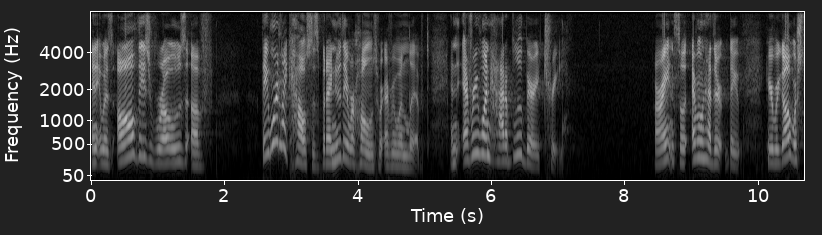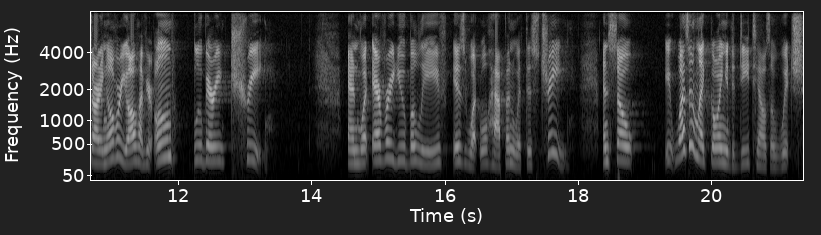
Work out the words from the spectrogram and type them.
And it was all these rows of they weren't like houses, but I knew they were homes where everyone lived. And everyone had a blueberry tree. All right? And so everyone had their they here we go, we're starting over. You all have your own blueberry tree. And whatever you believe is what will happen with this tree. And so it wasn't like going into details of which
